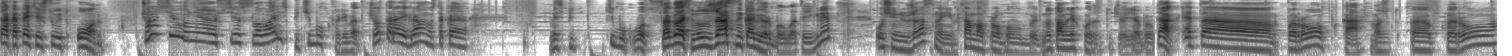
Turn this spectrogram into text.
Так, опять рисует он. Нас сегодня все слова из пяти букв, ребят? Что вторая игра у нас такая из пяти букв? Вот, согласен, ужасный ковер был в этой игре очень ужасный. Сам попробовал бы. Ну там легко же, ты что, я бы... Так, это пробка. Может, э, про...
